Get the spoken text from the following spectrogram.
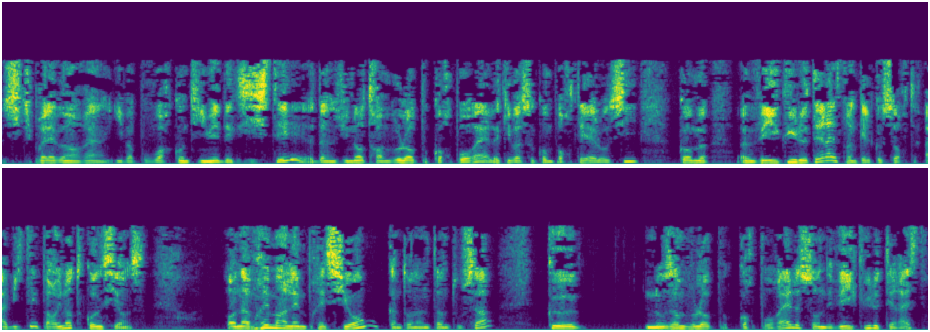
si tu prélèves un rein, il va pouvoir continuer d'exister dans une autre enveloppe corporelle qui va se comporter elle aussi comme un véhicule terrestre en quelque sorte, habité par une autre conscience. On a vraiment l'impression, quand on entend tout ça, que nos enveloppes corporelles sont des véhicules terrestres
